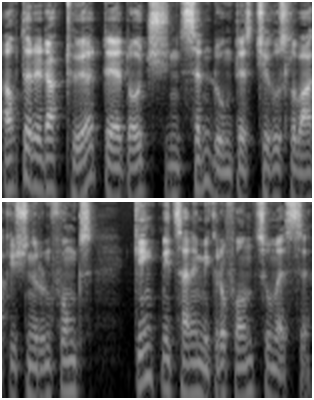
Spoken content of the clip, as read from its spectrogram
auch der Redakteur der deutschen Sendung des tschechoslowakischen Rundfunks ging mit seinem Mikrofon zur Messe.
